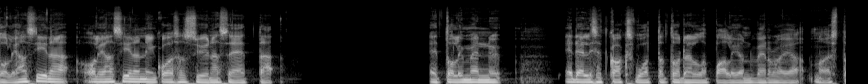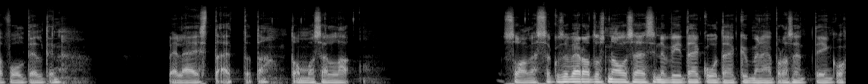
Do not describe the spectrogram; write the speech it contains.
olihan siinä, olihan siinä niin kuin osa syynä se, että, että oli mennyt edelliset kaksi vuotta todella paljon veroja noista Full Tiltin peleistä, että tuommoisella tota, Suomessa, kun se verotus nousee sinne 5-60 prosenttiin, kun,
